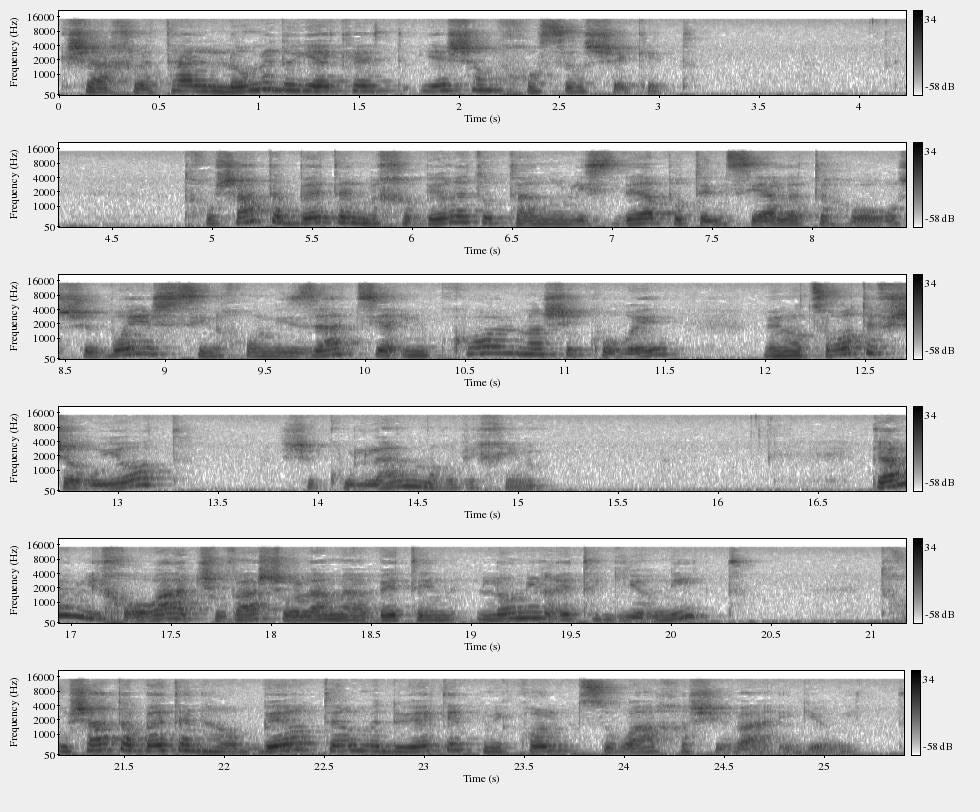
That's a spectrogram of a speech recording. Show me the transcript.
כשההחלטה לא מדויקת, יש שם חוסר שקט. תחושת הבטן מחברת אותנו לשדה הפוטנציאל הטהור, שבו יש סינכרוניזציה עם כל מה שקורה, ונוצרות אפשרויות שכולן מרוויחים. גם אם לכאורה התשובה שעולה מהבטן לא נראית הגיונית, תחושת הבטן הרבה יותר מדויקת מכל צורה חשיבה הגיונית.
